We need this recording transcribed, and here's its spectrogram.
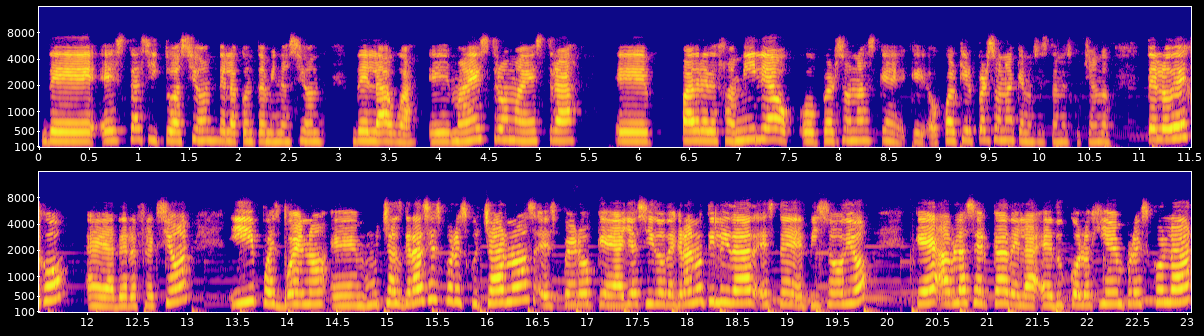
de esta situación de la contaminación del agua. Eh, maestro, maestra, eh, padre de familia o, personas que, o cualquier persona que nos están escuchando. Te lo dejo eh, de reflexión y pues bueno, muchas gracias por escucharnos. Espero que haya sido de gran utilidad este episodio que habla acerca de la educología en preescolar,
